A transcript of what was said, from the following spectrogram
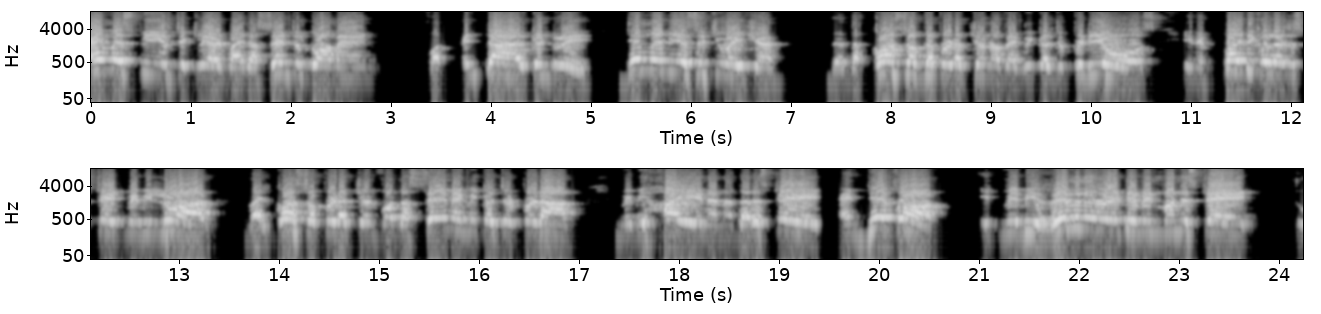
MSP is declared by the central government for entire country. There may be a situation where the cost of the production of agriculture produce in a particular state may be lower while cost of production for the same agriculture product may be high in another state and therefore it may be remunerative in one state to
